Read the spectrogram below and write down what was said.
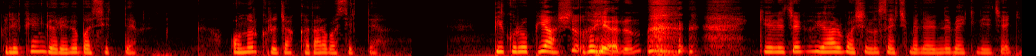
Glick'in görevi basitti. Onur kıracak kadar basitti. Bir grup yaşlı hıyarın gelecek hıyar başını seçmelerini bekleyecek.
